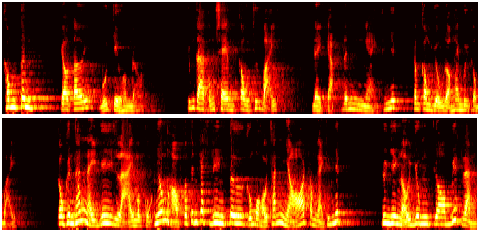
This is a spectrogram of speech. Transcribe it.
không tin cho tới buổi chiều hôm đó chúng ta cũng xem câu thứ bảy đề cập đến ngày thứ nhất trong công vụ đoạn 20 câu 7 Câu kinh thánh này ghi lại một cuộc nhóm họp có tính cách riêng tư của một hội thánh nhỏ trong ngày thứ nhất. Tuy nhiên nội dung cho biết rằng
